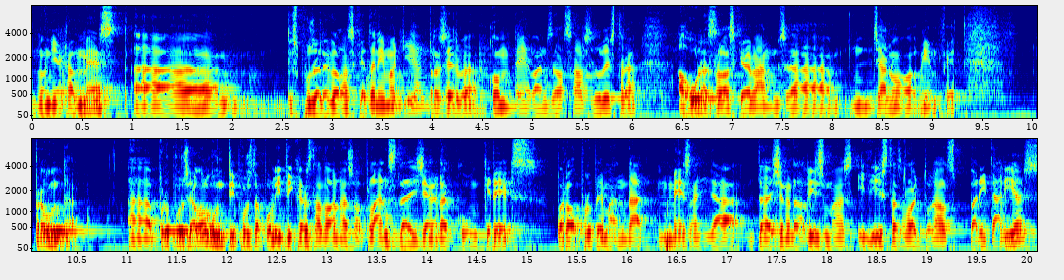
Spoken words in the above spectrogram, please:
no n'hi ha cap més. Eh, disposaré de les que tenim aquí en reserva, com deia abans de la sala silvestre, algunes de les que abans eh, ja no havíem fet. Pregunta, eh, proposeu algun tipus de polítiques de dones o plans de gènere concrets per al proper mandat, més enllà de generalismes i llistes electorals paritàries?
